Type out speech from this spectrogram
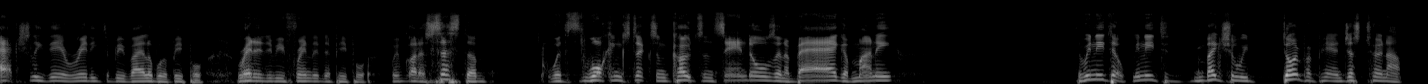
actually there ready to be available to people, ready to be friendly to people. We've got a system with walking sticks and coats and sandals and a bag of money. So we need to we need to make sure we don't prepare and just turn up.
